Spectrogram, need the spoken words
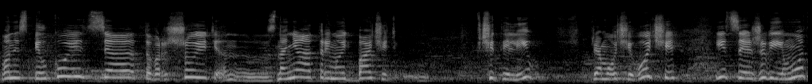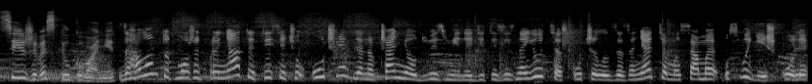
Вони спілкуються, товаришують, знання отримують, бачать вчителів прямо очі в очі. І це живі емоції, живе спілкування. Загалом тут можуть прийняти тисячу учнів для навчання у дві зміни. Діти зізнаються, скучили за заняттями саме у своїй школі.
